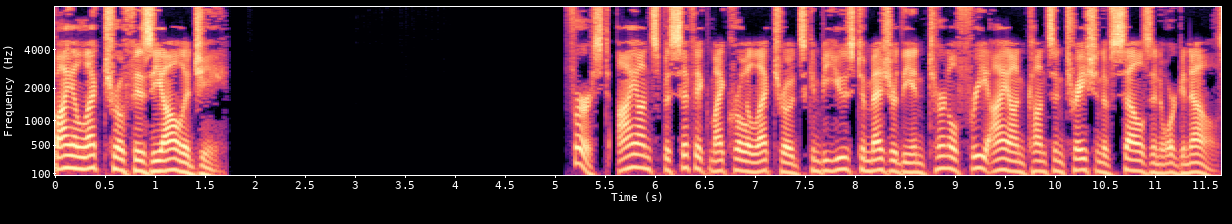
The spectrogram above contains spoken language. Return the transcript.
Bioelectrophysiology First, ion-specific microelectrodes can be used to measure the internal free ion concentration of cells and organelles.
